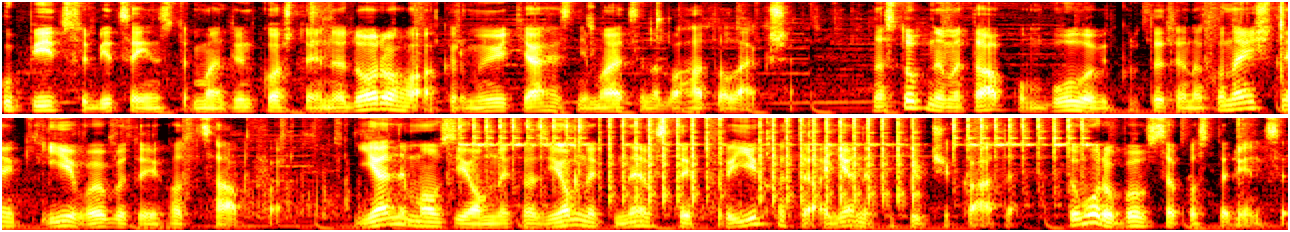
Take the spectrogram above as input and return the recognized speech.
купіть собі цей інструмент. Він коштує недорого, а кермові тяги знімаються набагато легше. Наступним етапом було відкрутити наконечник і вибити його цапфи. Я не мав зйомника, зйомник не встиг приїхати, а я не хотів чекати. Тому робив все по старінці.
